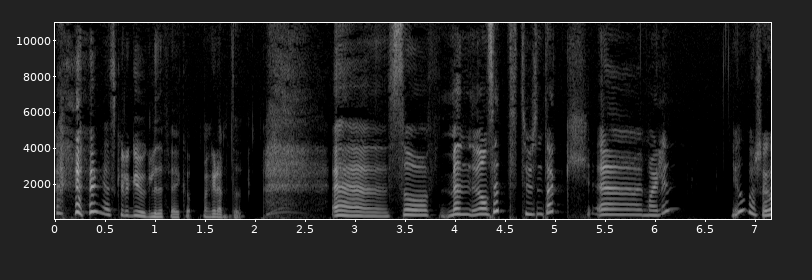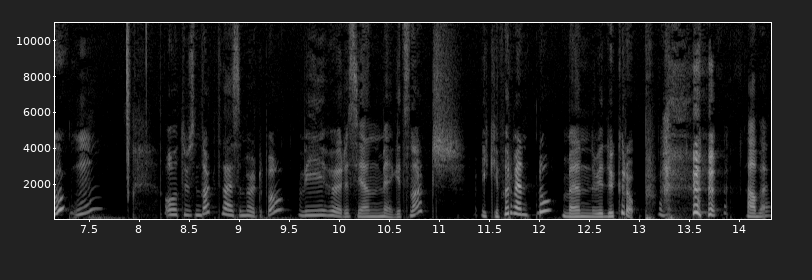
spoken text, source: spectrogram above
jeg skulle google det før jeg kom, men glemte det. Uh, så, men uansett, tusen takk, uh, May-Linn. Jo, vær så god. Mm. Og tusen takk til deg som hørte på. Vi høres igjen meget snart. Ikke forvent noe, men vi dukker opp. ha det.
